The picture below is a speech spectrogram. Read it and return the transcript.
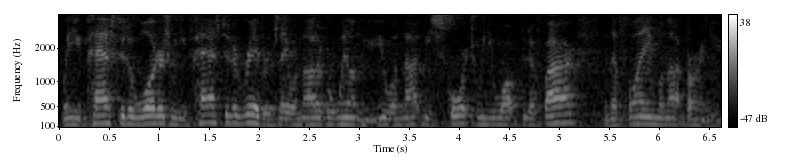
when you pass through the waters, when you pass through the rivers. They will not overwhelm you. You will not be scorched when you walk through the fire, and the flame will not burn you.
